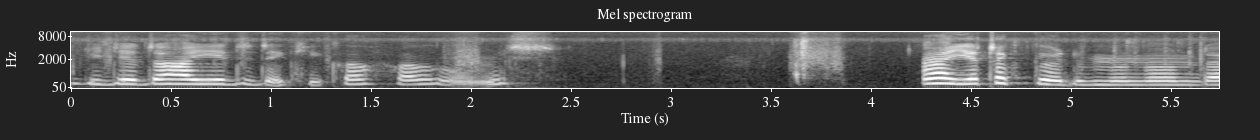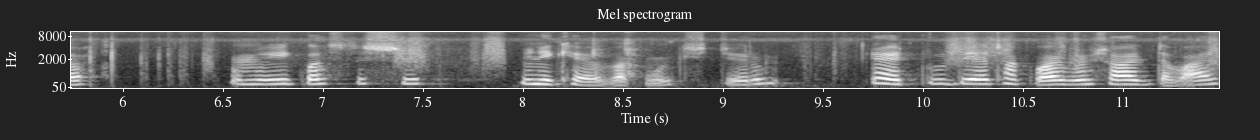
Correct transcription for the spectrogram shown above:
Bir de daha 7 dakika falan olmuş. Ha yatak gördüm ben onda. Ama ilk başta şu minik eve bakmak istiyorum. Evet burada yatak var. Meşale de var.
